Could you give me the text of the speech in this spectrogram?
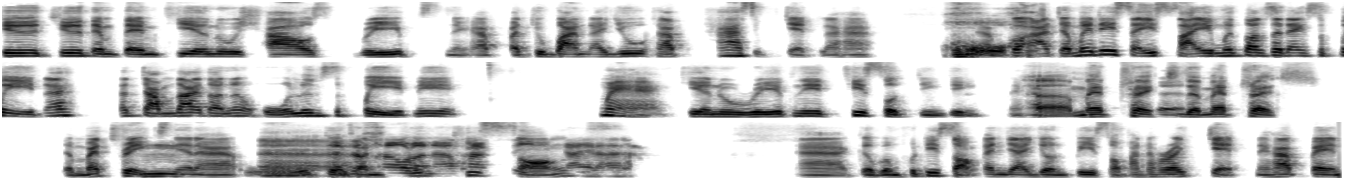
ชื่อชื่อเต็มเต็มเคียนูชาลส์รีฟส์นะครับ ปัจจุบันอายุครับห้าสิบเจ็ดแล้วฮะโอ้โหก็อาจจะไม่ได้ใสๆเหมือนตอนแสดงสปีดนะ ถ้าจำได้ตอนนั้นโอ้โหเรื่องสปีดนี่แหมเคียนูรีฟนี่ที่สุดจริง ๆ นะครัเอ่บอ Matrix เออ The Matrix The Matrix อืมเนี่ยนะฮะโอ้โหอ่าเกิดจะวันเข้าพุแล้วธนะที่ภาคสองใกล้แล้ว อ่าเกิดวันพุธที่ 2 กันยายนปี2507นะครับเป็น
